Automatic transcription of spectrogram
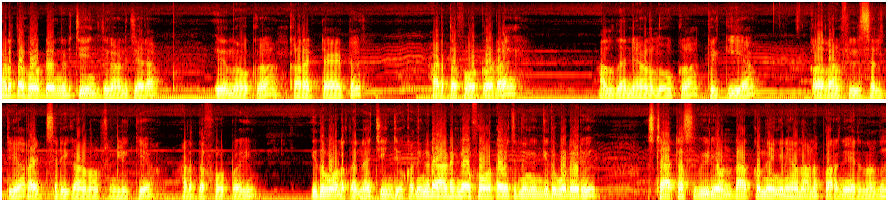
അടുത്ത ഫോട്ടോയും കൂടി ചേഞ്ച് ചെയ്ത് കാണിച്ചു തരാം. ഇത് നോക്കുക. കറക്റ്റായിട്ട് അടുത്ത ഫോട്ടോയുടെ അത് തന്നെയാണ് നോക്കുക. ക്ലിക്ക് ചെയ്യുക. കളർ ആൻഡ് ഫിൽ സെലക്ട് ചെയ്യുക. റൈറ്റ് സൈഡിൽ കാണുന്ന ഓപ്ഷൻ ക്ലിക്ക് ചെയ്യുക. അടുത്ത ഫോട്ടോയും ഇതുപോലെ തന്നെ ചേഞ്ച് ചെയ്യുക നിങ്ങളുടെ ആരെങ്കിലും ഫോട്ടോ വെച്ച് നിങ്ങൾക്ക് ഇതുപോലെ ഒരു സ്റ്റാറ്റസ് വീഡിയോ ഉണ്ടാക്കുന്നത് എങ്ങനെയാണെന്നാണ് പറഞ്ഞു തരുന്നത്.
